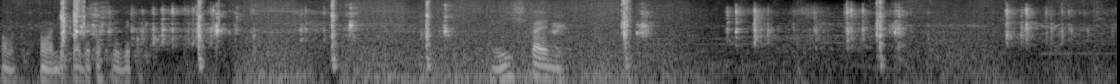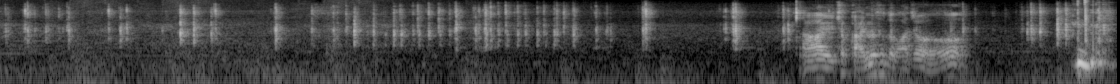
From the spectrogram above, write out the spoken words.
잠깐만 잠깐만. 내꺼 내꺼 쓰래 내꺼 에이씨 까였네 아, 이쪽 거 알면서도 맞아.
